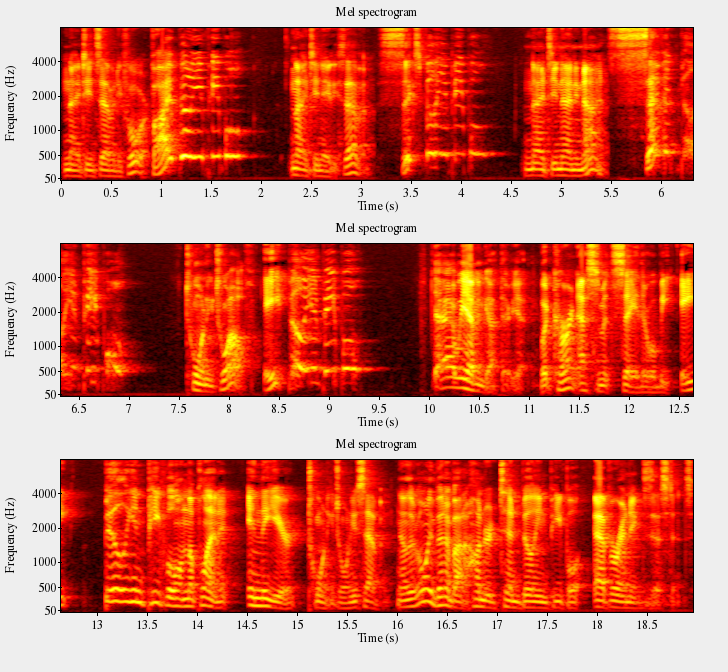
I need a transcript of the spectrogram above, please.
1974. 5 billion people? 1987. 6 billion people? 1999. 7 billion people? 2012. 8 billion people? Yeah, we haven't got there yet. But current estimates say there will be 8 billion people on the planet in the year 2027. Now, there've only been about 110 billion people ever in existence.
